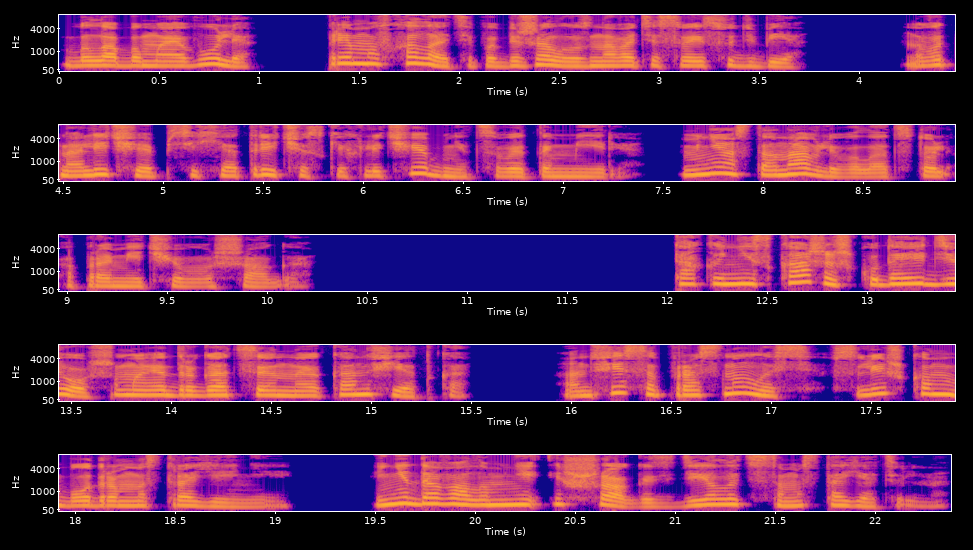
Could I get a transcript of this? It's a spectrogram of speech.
Была бы моя воля, прямо в халате побежала узнавать о своей судьбе. Но вот наличие психиатрических лечебниц в этом мире меня останавливало от столь опрометчивого шага. «Так и не скажешь, куда идешь, моя драгоценная конфетка?» Анфиса проснулась в слишком бодром настроении и не давала мне и шага сделать самостоятельно,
